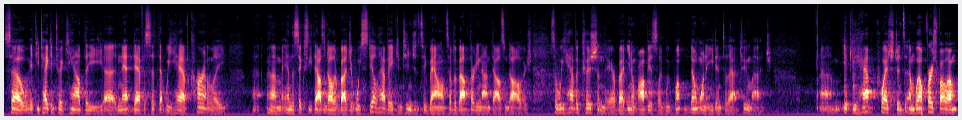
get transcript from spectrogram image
So if you take into account the uh, net deficit that we have currently uh, um, and the $60,000 budget, we still have a contingency balance of about $39,000. So we have a cushion there, but, you know, obviously we don't want to eat into that too much. Um, if you have questions, and well, first of all,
